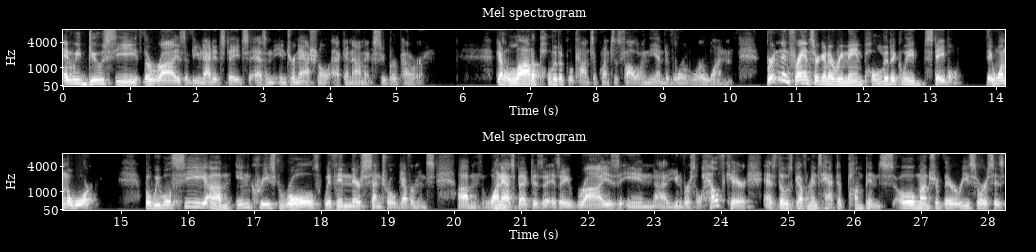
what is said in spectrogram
And we do see the rise of the United States as an international economic superpower got a lot of political consequences following the end of World War One. Britain and France are going to remain politically stable. They won the war but we will see um, increased roles within their central governments. Um, one aspect is a, is a rise in uh, universal health care as those governments had to pump in so much of their resources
